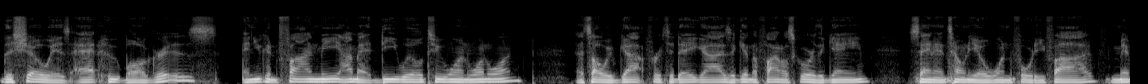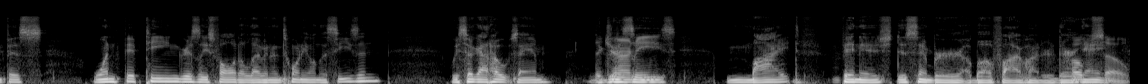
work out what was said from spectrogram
The show is at Hoopball Grizz, and you can find me. I'm at DWill2111. That's all we've got for today, guys. Again, the final score of the game San Antonio 145, Memphis 115. Grizzlies fall at 11 and 20 on the season. We still got hope, Sam. The journey- Grizzlies might finish December above 500. Their Hope game, so.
